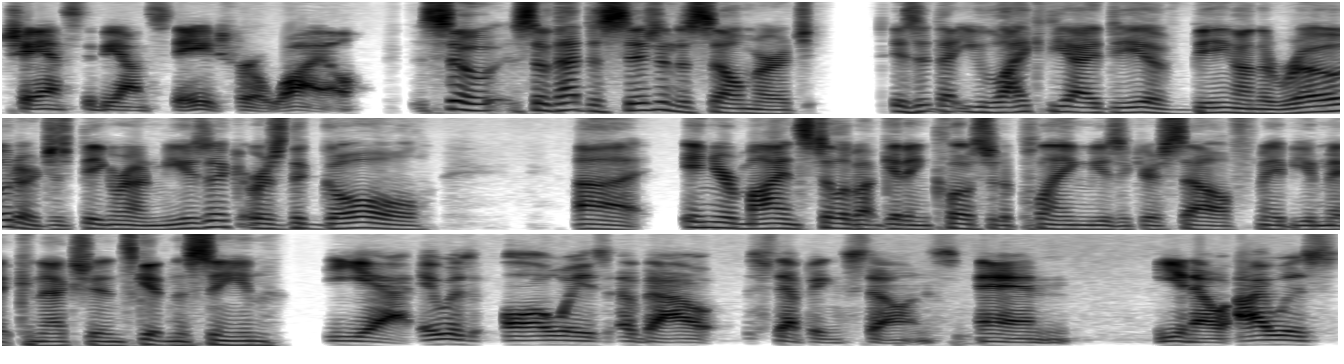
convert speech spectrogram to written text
chance to be on stage for a while So so that decision to sell merch is it that you like the idea of being on the road or just being around music? Or is the goal uh, in your mind still about getting closer to playing music yourself? Maybe you'd make connections get in the scene? Yeah it was always about stepping stones. And you know i was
